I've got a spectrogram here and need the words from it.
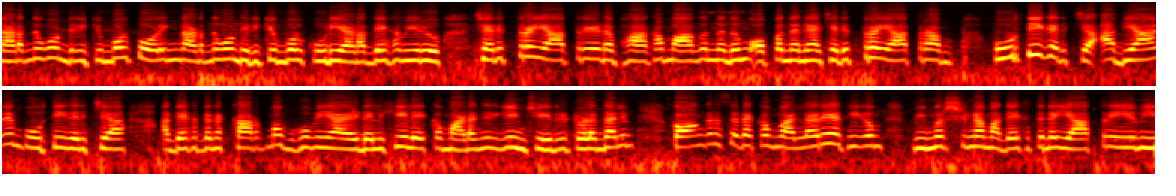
നടന്നുകൊണ്ടിരിക്കുമ്പോൾ പോളിംഗ് നടന്നുകൊണ്ടിരിക്കുമ്പോൾ കൂടിയാണ് അദ്ദേഹം ഈ ഒരു ചരിത്രയാത്രയുടെ ഭാഗമാകുന്നതും. ഒപ്പം തന്നെ ആ ചരിത്രയാത്ര പൂർത്തീകരിച്ച് ആ ധ്യാനം പൂർത്തീകരിച്ച് അദ്ദേഹത്തിന്റെ കർമ്മഭൂമിയായ ഡൽഹിയിലേക്ക് മടങ്ങുകയും ചെയ്തിട്ടുള്ളത്. എന്തായാലും കോൺഗ്രസ് അടക്കം വളരെയധികം വിമർശനം അദ്ദേഹത്തിന്റെ യാത്രയും ഈ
